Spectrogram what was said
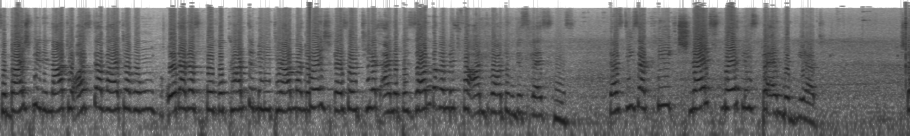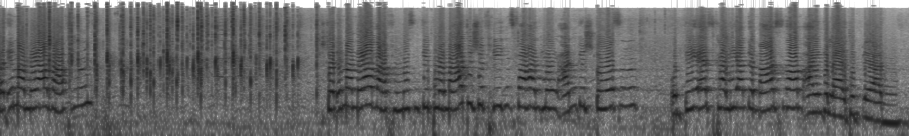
zum Beispiel die NATO-Osterweiterung oder das provokante Militärmanöver resultiert eine besondere Mitverantwortung des Westens, dass dieser Krieg schnellstmöglichst beendet wird. Statt immer mehr Waffen Statt immer mehr Waffen müssen diplomatische Friedensverhandlungen angestoßen und deeskalierende Maßnahmen eingeleitet werden.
